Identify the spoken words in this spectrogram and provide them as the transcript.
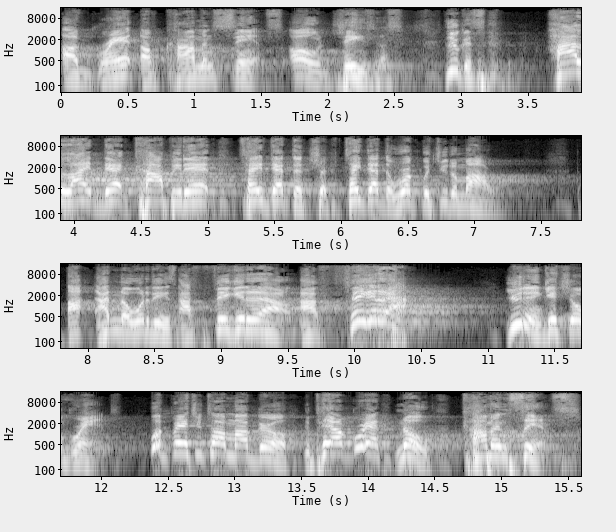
A grant of common sense. Oh, Jesus. You can highlight that, copy that, take that to, ch- take that to work with you tomorrow. I, I know what it is. I figured it out. I figured it out. You didn't get your grant. What grant you talking about, girl? The Pell Grant? No, common sense.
